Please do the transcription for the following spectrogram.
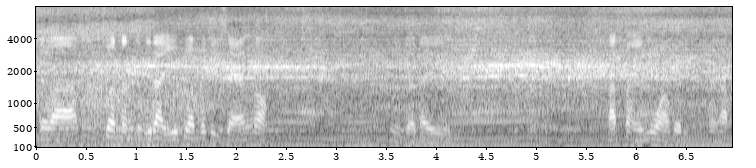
แต่ว่าส่วนนั้นก็ที่ได้อยู่ส่วนบ่ถือแสงเนาะนี่ก็ได้ตัดไปให้งัวเป็นนะครับ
